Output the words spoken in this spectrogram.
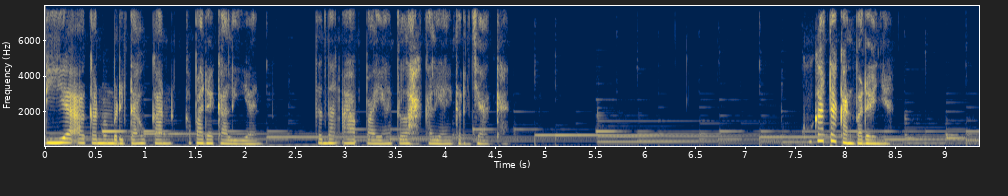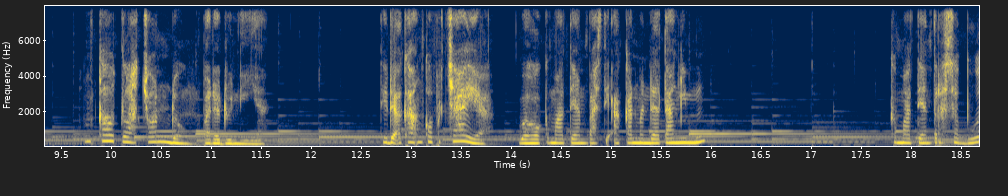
dia akan memberitahukan kepada kalian tentang apa yang telah kalian kerjakan. Kukatakan padanya, engkau telah condong pada dunia. Tidakkah engkau percaya bahwa kematian pasti akan mendatangimu? Kematian tersebut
